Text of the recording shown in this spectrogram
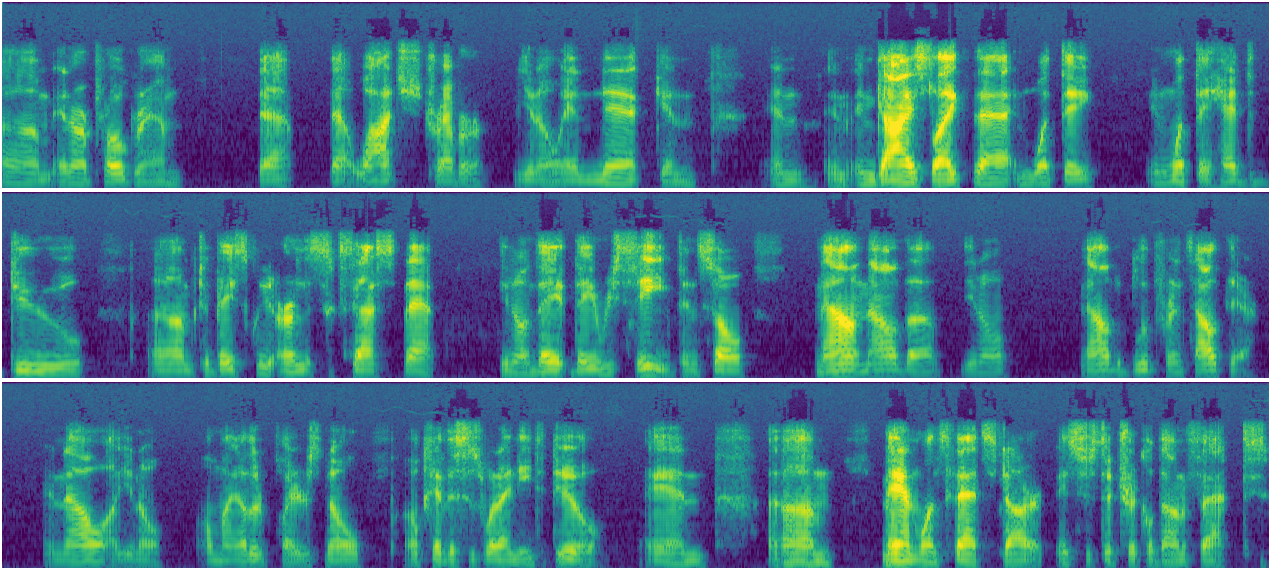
um, in our program that that watch Trevor, you know, and Nick and and and, and guys like that, and what they and what they had to do um, to basically earn the success that you know they they received. And so now now the you know now the blueprint's out there, and now you know all my other players know okay this is what I need to do. And um, man, once that start, it's just a trickle down effect.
